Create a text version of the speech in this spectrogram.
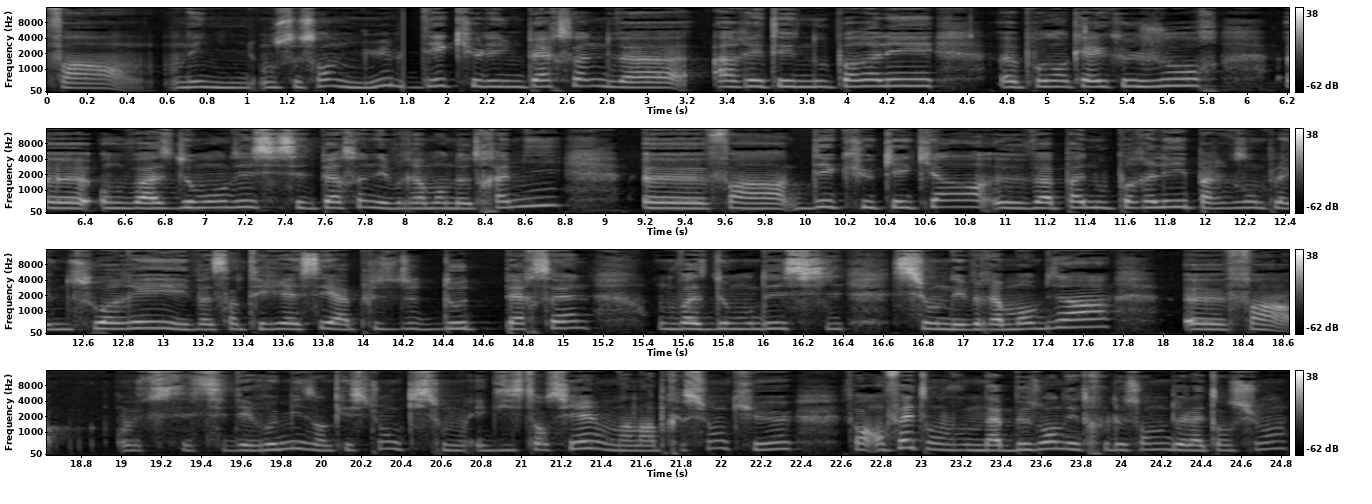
Enfin, on, est, on se sent nul. Dès que une personne va arrêter de nous parler euh, pendant quelques jours, euh, on va se demander si cette personne est vraiment notre amie. Euh, enfin, dès que quelqu'un va pas nous parler, par exemple à une soirée, et va s'intéresser à plus d'autres personnes, on va se demander si, si on est vraiment bien. Enfin, c'est des remises en question qui sont existentielles. On a l'impression que, en fait, on a besoin d'être le centre de l'attention,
